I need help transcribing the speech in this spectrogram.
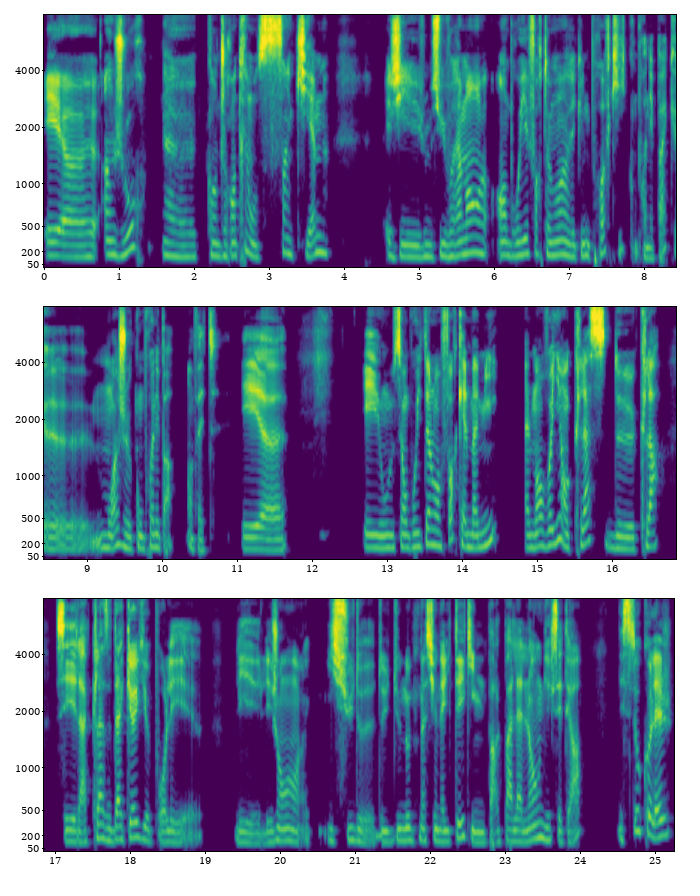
Et euh, un jour, quand je rentrais en cinquième, je me suis vraiment embrouillé fortement avec une prof qui comprenait pas que moi, je comprenais pas, en fait. Et, et on s'est embrouillé tellement fort qu'elle m'a mis, elle m'a envoyé en classe de CLA. C'est la classe d'accueil pour les, les, gens euh, issus d'une autre nationalité qui ne parlent pas la langue, etc. Et c'était au collège.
